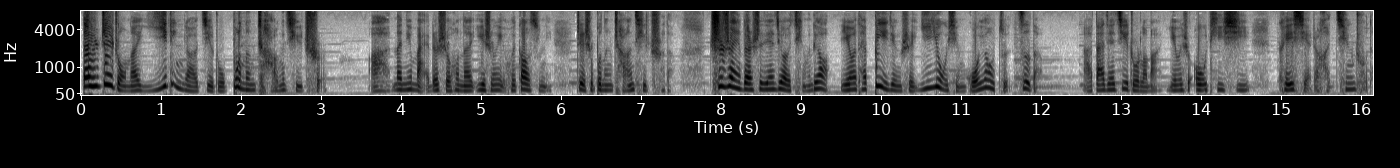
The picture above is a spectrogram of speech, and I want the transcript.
但是这种呢，一定要记住，不能长期吃。啊，那你买的时候呢，医生也会告诉你，这是不能长期吃的，吃上一段时间就要停掉，因为它毕竟是医用型国药准字的。啊，大家记住了吗？因为是 OTC，可以写着很清楚的。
